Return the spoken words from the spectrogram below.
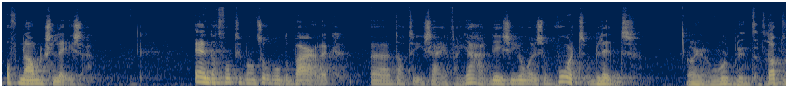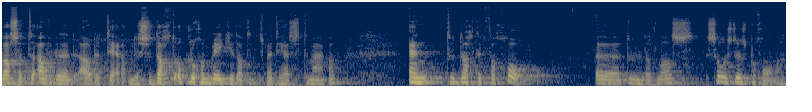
of nauwelijks lezen. En dat vond die man zo wonderbaarlijk eh, dat hij zei van ja, deze jongen is woordblind. Oh ja, woordblind. Dat was het oude, de oude term. Dus ze dachten ook nog een beetje dat het iets met de hersenen te maken had. En toen dacht ik van, goh, toen ik dat las, zo is het dus begonnen.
